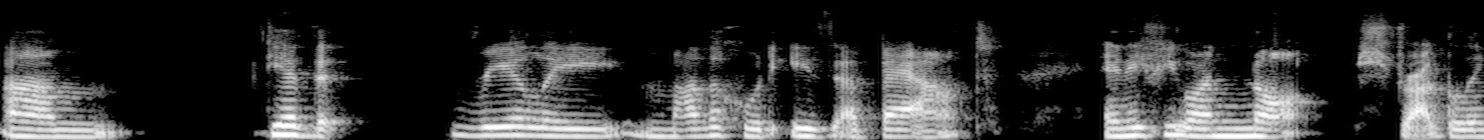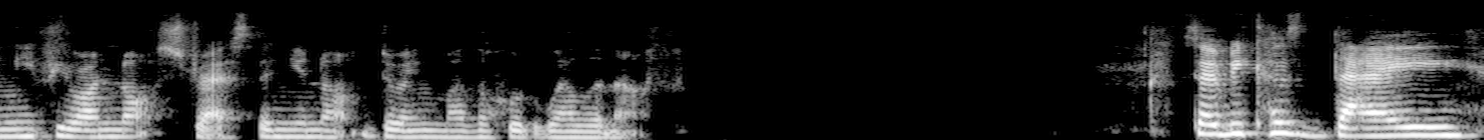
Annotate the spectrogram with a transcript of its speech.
um, yeah, that really motherhood is about. And if you are not struggling, if you are not stressed, then you're not doing motherhood well enough. So because they,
